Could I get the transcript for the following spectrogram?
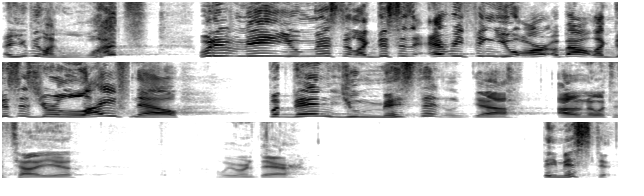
And you'd be like, what? What do you mean you missed it? Like, this is everything you are about. Like, this is your life now, but then you missed it? Yeah, I don't know what to tell you. We weren't there. They missed it.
